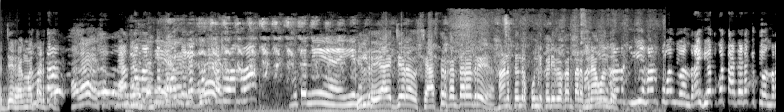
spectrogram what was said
ಅಜ್ಜರ್ ಹೆಂಗ್ ಮಾತಾಡ್ತೀರಿ ಮತ್ತೆ ನೀ ಏನ್ ಇಲ್ರಿ ಅಜ್ಜಿಯರ ಶಾಸ್ತ್ರಕ್ ಅಂತಾರಲ್ರಿ. ಹಣ್ಣು ತಿಂದ್ರ ಕುಂಡಿ ಕಡಿಬೇಕಂತಾರ ಮನ್ಯಾಗ ಒಂದು ಈ ಹಣ್ಣು ತಗೊಂಡಿವಿ ಅಂದ್ರ ಎತ್ಕೊತ್ ಅಡ್ಡಾಡಕತ್ತೀವಿ ಅಂದ್ರ?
